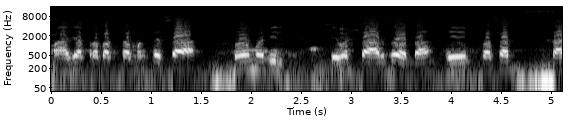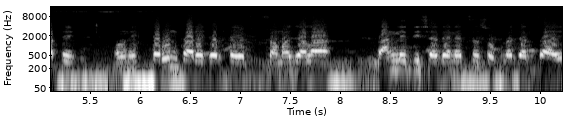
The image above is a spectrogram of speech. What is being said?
माझ्या प्रभाग क्रमांक सहा ब मधील शेवटचा अर्ज होता. हे प्रसाद ताठे म्हणून एक तरुण कार्यकर्ते समाजाला चांगली दिशा देण्याचं स्वप्न त्यांचं आहे.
